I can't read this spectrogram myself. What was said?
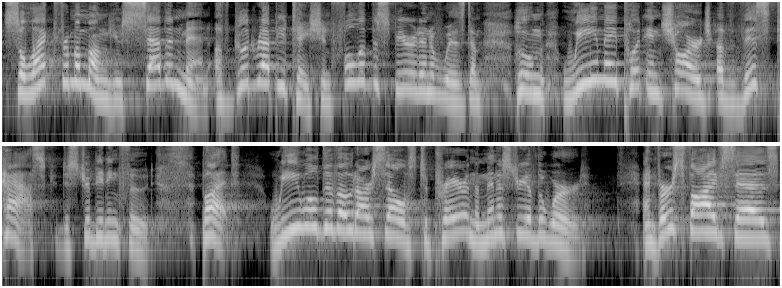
select from among you seven men of good reputation, full of the Spirit and of wisdom, whom we may put in charge of this task, distributing food. But we will devote ourselves to prayer and the ministry of the word. And verse 5 says,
